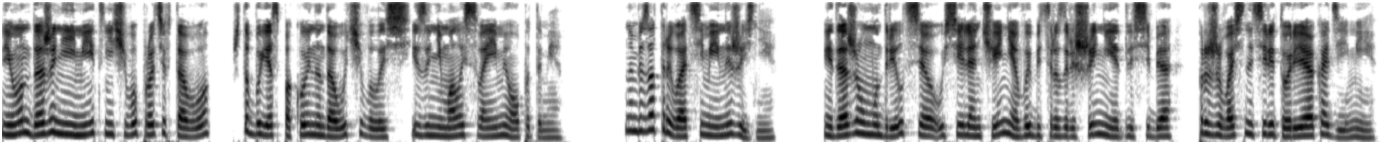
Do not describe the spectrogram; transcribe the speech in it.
И он даже не имеет ничего против того, чтобы я спокойно доучивалась и занималась своими опытами. Но без отрыва от семейной жизни. И даже умудрился у Селянчения выбить разрешение для себя проживать на территории Академии.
